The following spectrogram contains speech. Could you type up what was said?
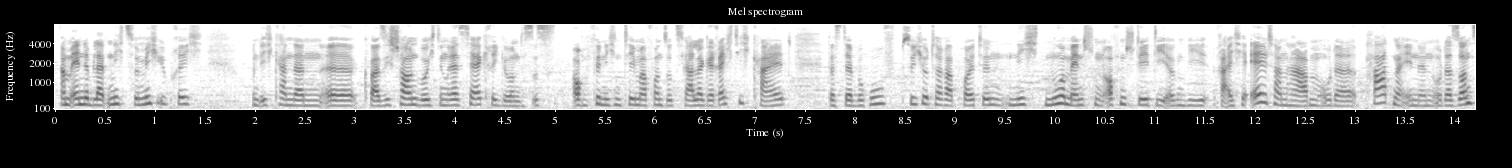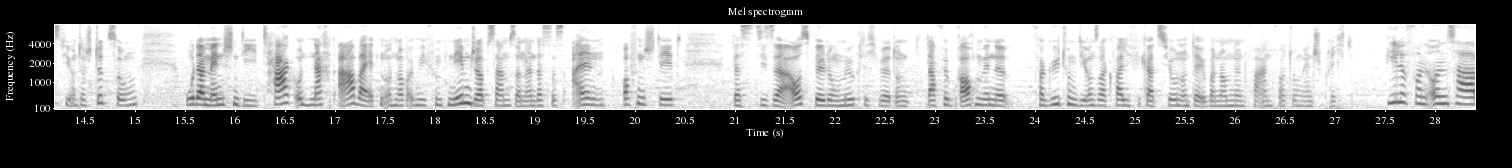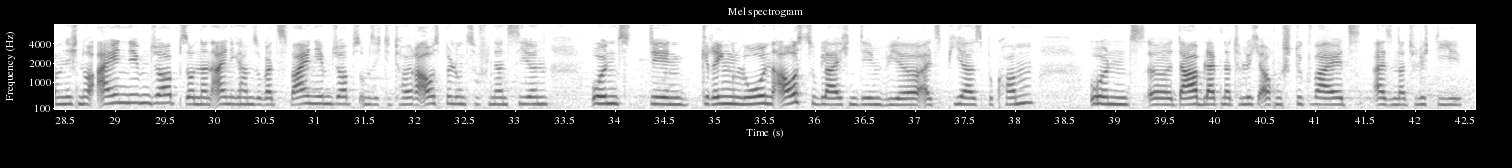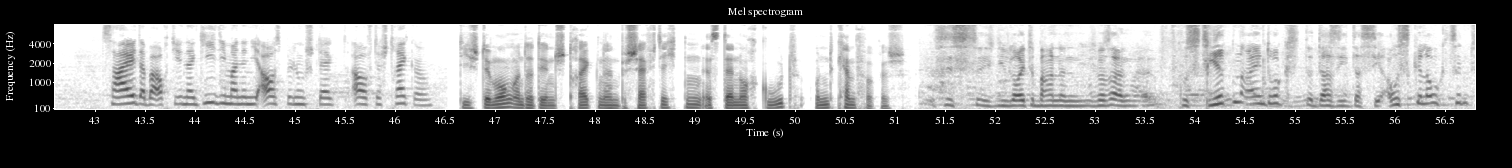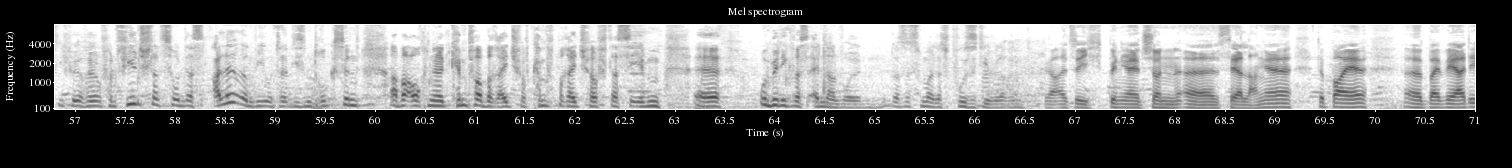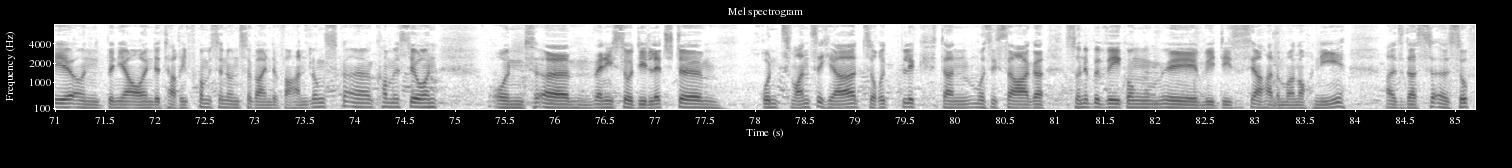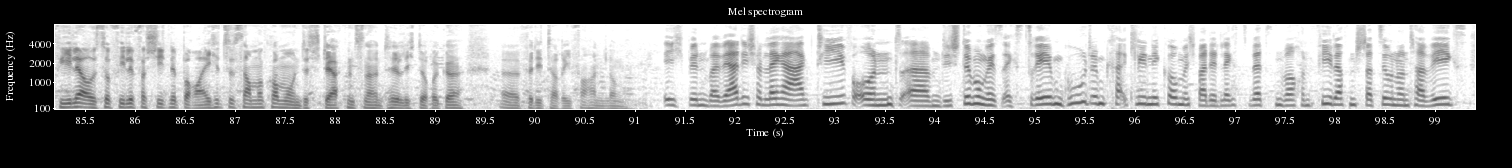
Am Ende bleibt nichts für mich übrig und ich kann dann äh, quasi schauen, wo ich den Rest herkriege. Und das ist auch, finde ich, ein Thema von sozialer Gerechtigkeit, dass der Beruf Psychotherapeutin nicht nur Menschen offen steht, die irgendwie reiche Eltern haben oder PartnerInnen oder sonst wie Unterstützung oder Menschen, die Tag und Nacht arbeiten und noch irgendwie fünf Nebenjobs haben, sondern dass es allen offen steht, dass diese Ausbildung möglich wird. Und dafür brauchen wir eine Vergütung, die unserer Qualifikation und der übernommenen Verantwortung entspricht. Viele von uns haben nicht nur einen Nebenjob, sondern einige haben sogar zwei Nebenjobs, um sich die teure Ausbildung zu finanzieren und den geringen Lohn auszugleichen, den wir als PIAs bekommen. Und äh, da bleibt natürlich auch ein Stück weit, also natürlich die Zeit, aber auch die Energie, die man in die Ausbildung steckt, auf der Strecke. Die Stimmung unter den streikenden Beschäftigten ist dennoch gut und kämpferisch. Es ist, die Leute machen einen, ich muss sagen, frustrierten Eindruck, dass sie, dass sie ausgelaugt sind. Ich höre von vielen Stationen, dass alle irgendwie unter diesem Druck sind, aber auch eine Kämpferbereitschaft, Kampfbereitschaft, dass sie eben äh, unbedingt was ändern wollen. Das ist mal das Positive daran. Ja, also ich bin ja jetzt schon äh, sehr lange dabei äh, bei Verdi und bin ja auch in der Tarifkommission und sogar in der Verhandlungskommission. Und ähm, wenn ich so die letzte rund 20 Jahre zurückblicke, dann muss ich sagen, so eine Bewegung wie, wie dieses Jahr hatten wir noch nie. Also dass äh, so viele aus so viele verschiedene Bereiche zusammenkommen und das stärkt uns natürlich der Rücken äh, für die Tarifverhandlungen. Ich bin bei Verdi schon länger aktiv und ähm, die Stimmung ist extrem gut im Klinikum. Ich war die letzten Wochen viel auf den Stationen unterwegs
